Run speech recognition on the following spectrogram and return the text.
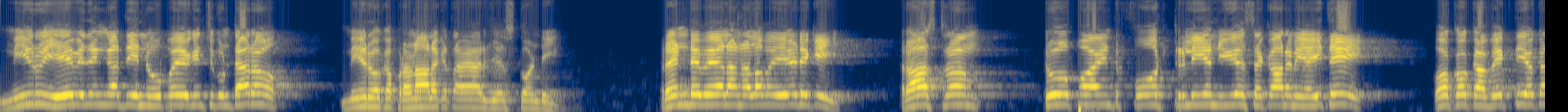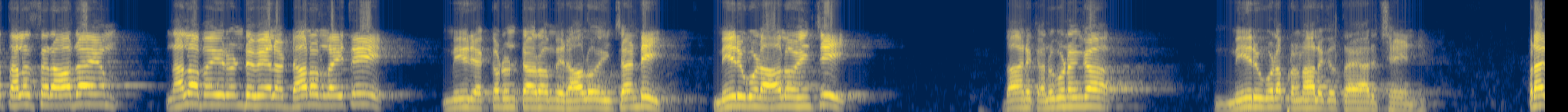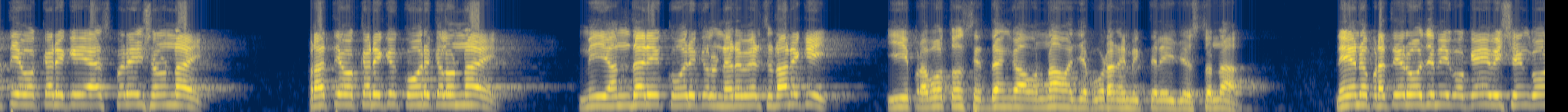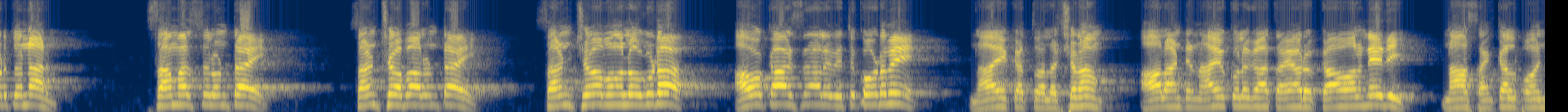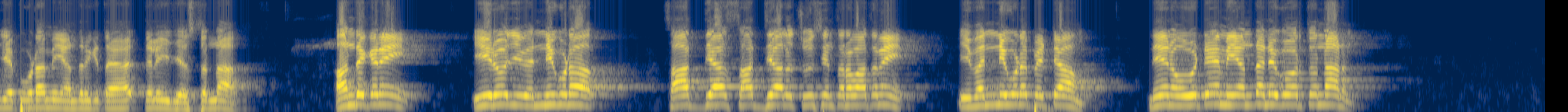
మీరు ఏ విధంగా దీన్ని ఉపయోగించుకుంటారో మీరు ఒక ప్రణాళిక తయారు చేసుకోండి. రెండు వేల నలభై ఏడుకి రాష్ట్రం two point four trillion US economy అయితే ఒక్కొక్క వ్యక్తి యొక్క తలసరి ఆదాయం నలభై రెండు వేల డాలర్లు అయితే మీరు ఎక్కడుంటారో మీరు ఆలోచించండి. మీరు కూడా ఆలోచించి దానికి అనుగుణంగా మీరు కూడా ప్రణాళికలు తయారు చేయండి. ప్రతి ఒక్కరికి యాస్పిరేషన్ ఉన్నాయి. ప్రతి ఒక్కరికి కోరికలు ఉన్నాయి మీ అందరి కోరికలు నెరవేర్చడానికి ఈ ప్రభుత్వం సిద్ధంగా ఉన్నామని చెప్పి కూడా నేను మీకు తెలియజేస్తున్నా. నేను ప్రతిరోజు మీకు ఒకే విషయం కోరుతున్నాను. సమస్యలు ఉంటాయి సంక్షోభాలు ఉంటాయి సంక్షోభంలో కూడా అవకాశాలు వెతుకోవడమే నాయకత్వ లక్షణం. అలాంటి నాయకులుగా తయారు కావాలనేది నా సంకల్పం అని చెప్పి కూడా మీ అందరికీ తెలియజేస్తున్నా. అందుకని ఈరోజు ఇవన్నీ కూడా సాధ్య సాధ్యాలు చూసిన తర్వాతనే ఇవన్నీ కూడా పెట్టాం. నేను ఒకటే మీ అందరినీ కోరుతున్నాను.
